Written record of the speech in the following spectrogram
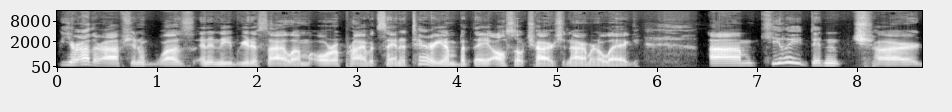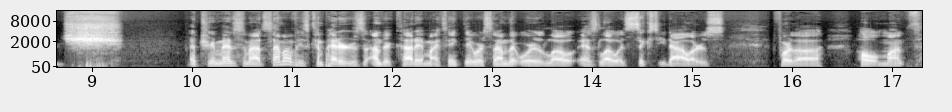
your other option was an inebriate asylum or a private sanitarium, but they also charged an arm and a leg. Um, Keeley didn't charge a tremendous amount. Some of his competitors undercut him. I think there were some that were low as low as sixty dollars for the whole month.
